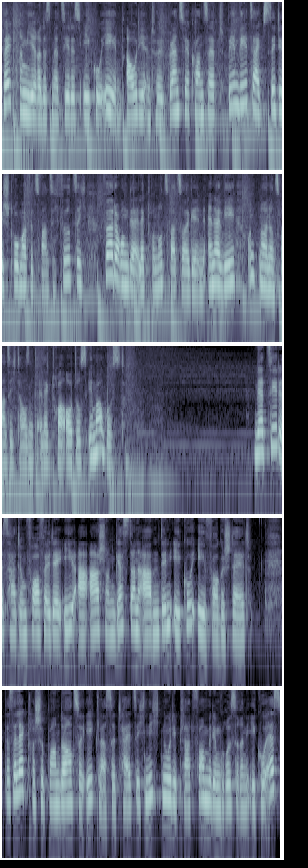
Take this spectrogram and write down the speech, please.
Weltpremiere des Mercedes EQE, e. Audi enthüllt Grand Sphere Concept, BMW zeigt City-Stromer für 2040, Förderung der Elektronutzfahrzeuge in NRW und 29.000 Elektroautos im August. Mercedes hat im Vorfeld der IAA schon gestern Abend den EQE e vorgestellt. Das elektrische Pendant zur E-Klasse teilt sich nicht nur die Plattform mit dem größeren EQS,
